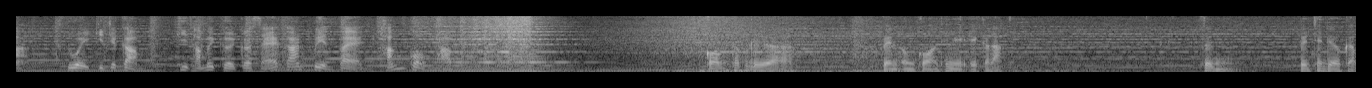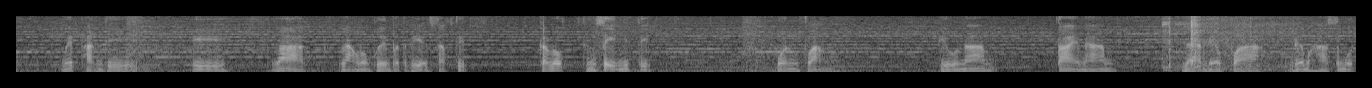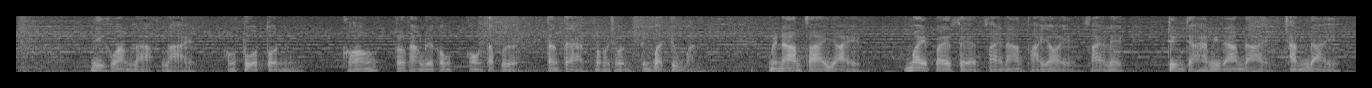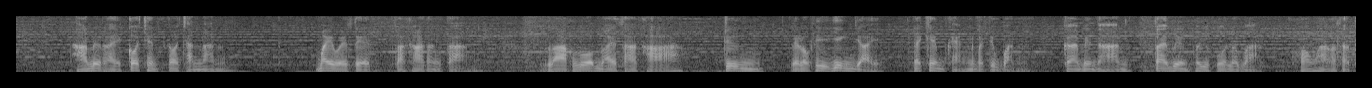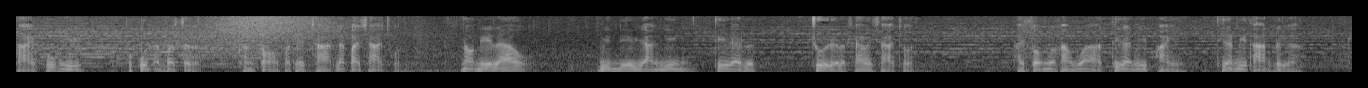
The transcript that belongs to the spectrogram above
ด้วยกิจกรรมที่ทำให้เกิดกระแสการเปลี่ยนแปลงทั้งกองทัพ กองทัพเรือเป็นองค์กรที่มีเอกลักษณ์ ซึ่งเป็นเช่นเดียวกับเม็ดพันธุ์ที่มีลากหลังลงพื้นปฐพีอันศักดิ์สิทธิ์กระลบถึง 4 มิติ บนฝั่ง ผิวน้ำใต้น้ำและเหนือฟ้าเหนือมหาสมุทร นี่ความหลากหลายของตัวตนของกองทางเรือของกองทัพเรือตั้งแต่บรรพชนถึงปัจจุบันแม่น้ำสายใหญ่ไม่ไปเศษสายน้ำสายย่อยสายเล็ก จึงจะให้มีน้ำได้ชั้นใดฐานเรือใดก็เช่นก็ชั้นนั้น ไม่ไวเศษสาขาต่างๆหลากรวมหลายสาขา จึงเป็นโลกที่ยิ่งใหญ่ และเข้มแข็งในปัจจุบัน การเป็นทหารใต้เบื้องพระยุคลบาทของมหากษัตริย์ไทยผู้มีพระคุณอันประเสริฐ ทั้งต่อประเทศชาติและประชาชน นอกนี้แล้วบินดีอย่างยิ่งที่ได้ช่วยเหลือรับใช้ประชาชน ให้สมกับคำว่าที่นั่นมีภัยที่นั่นมีฐานเรือ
